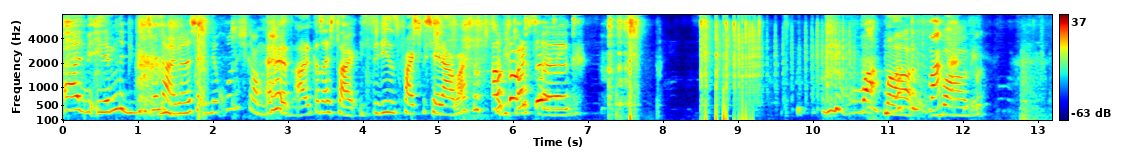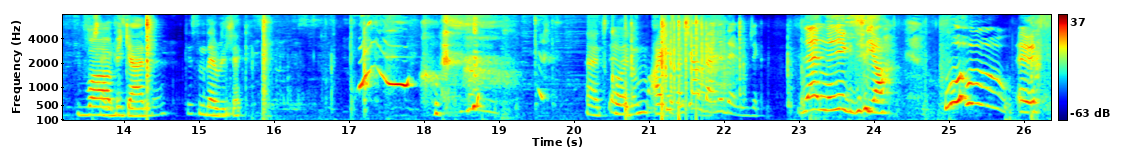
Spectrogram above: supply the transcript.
Abi İrem'in de bir bitmedi arkadaşlar. Ne konuşkanmış. Evet arkadaşlar istediğiniz farklı şeyler varsa tabii ki söyleyin. Va- Ma What the fuck? Vavi. Vavi Şöyle geldi. Kesin devrilecek. evet koydum. Kesin şu Arkadaşlar an bende devrilecek. Lan nereye gidiyorsun? siyah. Woohoo! Evet.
